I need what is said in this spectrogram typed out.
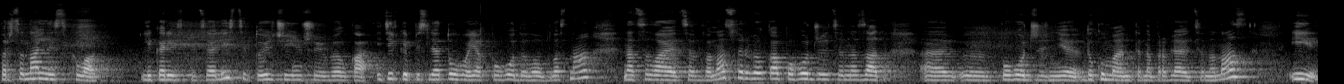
персональний склад лікарів-спеціалістів тої чи іншої ВЛК. І тільки після того, як погодила обласна, надсилається в 12 ВЛК, погоджується назад, е, е, погоджені документи направляються на нас. І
